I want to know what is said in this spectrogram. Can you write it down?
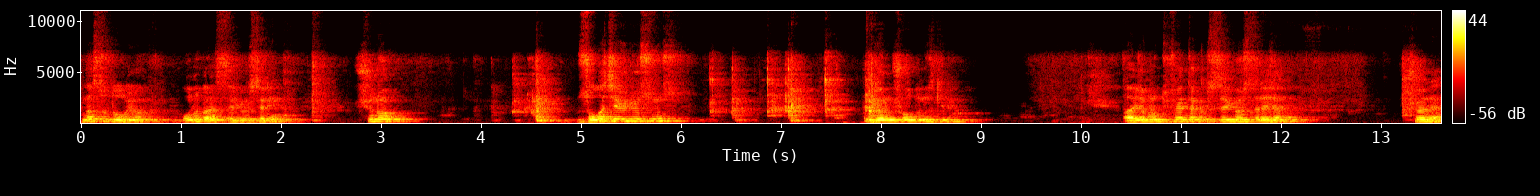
nasıl doluyor? Onu ben size göstereyim. Şunu sola çeviriyorsunuz. Görmüş olduğunuz gibi. Ayrıca bunu tüfeğe takıp size göstereceğim. Şöyle.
